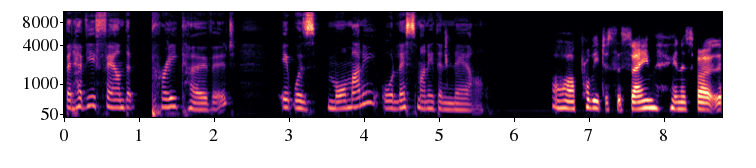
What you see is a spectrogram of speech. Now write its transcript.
but have you found that pre COVID it was more money or less money than now? Oh, probably just the same. In as far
